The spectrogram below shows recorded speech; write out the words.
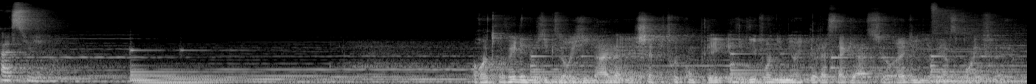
À suivre. Retrouvez les musiques originales, les chapitres complets et les livres numériques de la saga sur reduniverse.fr.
